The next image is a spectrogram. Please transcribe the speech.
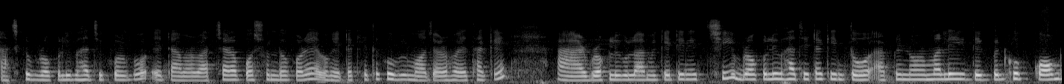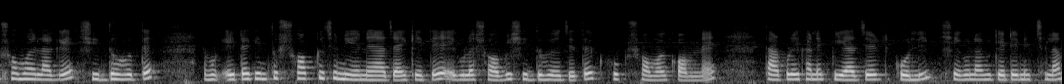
আজকে ব্রকলি ভাজি করব, এটা আমার বাচ্চারা পছন্দ করে এবং এটা খেতে খুবই মজার হয়ে থাকে। আর ব্রকলিগুলো আমি কেটে নিচ্ছি। ব্রকলি ভাজিটা কিন্তু আপনি নর্মালি দেখবেন খুব কম সময় লাগে সিদ্ধ হতে। এবং এটা কিন্তু সব কিছু নিয়ে নেওয়া যায় কেটে, এগুলো সবই সিদ্ধ হয়ে যেতে খুব সময় কম নেয়। তারপরে এখানে পেঁয়াজের কলি, সেগুলো আমি কেটে নিচ্ছিলাম।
